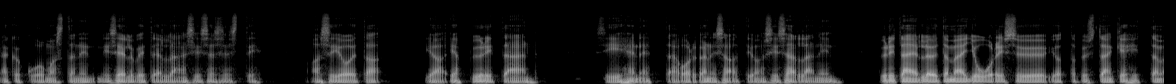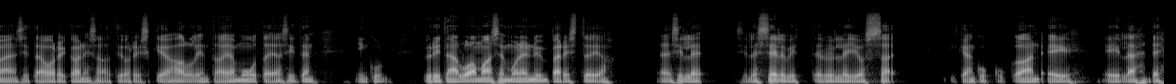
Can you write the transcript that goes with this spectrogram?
näkökulmasta niin, niin selvitellään sisäisesti asioita ja, ja pyritään siihen, että organisaation sisällä niin pyritään löytämään juurisyy, jotta pystytään kehittämään sitä organisaation riskiä hallintaa ja muuta. Ja sitten niin kuin pyritään luomaan semmoinen ympäristö ja sille, sille selvittelylle, jossa ikään kuin kukaan ei, ei lähde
